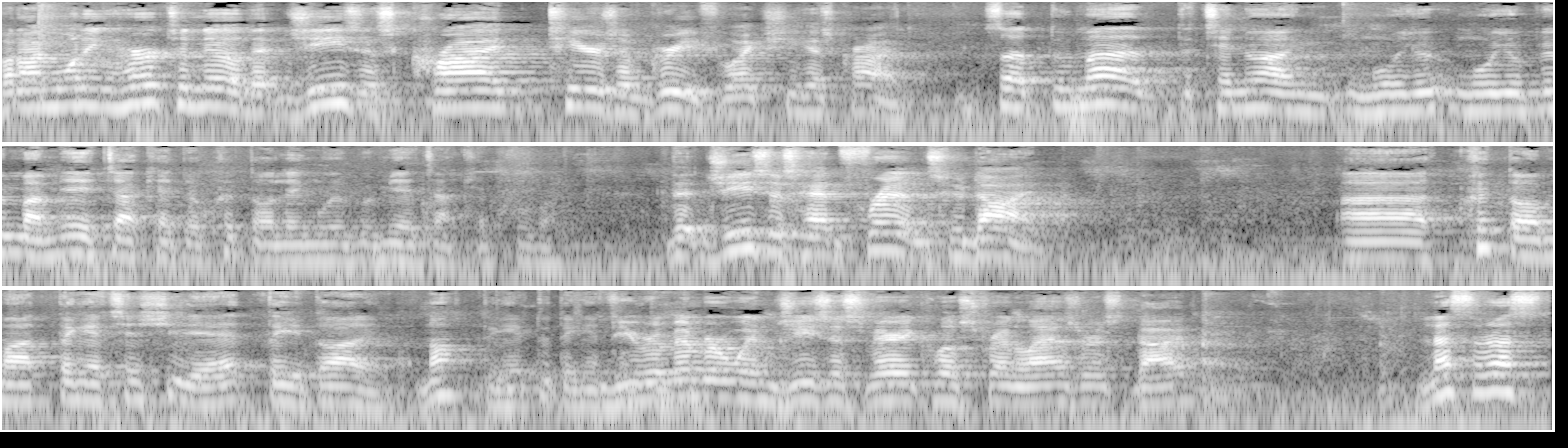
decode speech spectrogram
But I'm wanting her to know that Jesus cried tears of grief like she has cried. So. That Jesus had friends who died. Do you remember when Jesus' very close friend Lazarus died? Lazarus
